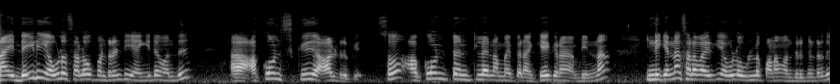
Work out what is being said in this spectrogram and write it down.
நான் டெய்லி எவ்வளவு செலவு பண்றேன்ட்டு என்கிட்ட வந்து அக்கௌண்ட்ஸ்க்கு ஆள் இருக்கு. ஸோ அக்கௌண்டன்ட்ல நம்ம இப்போ நான் கேட்குறேன் அப்படின்னா இன்னைக்கு என்ன செலவாயிருக்கு எவ்வளவு உள்ள பணம் வந்திருக்குன்றது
